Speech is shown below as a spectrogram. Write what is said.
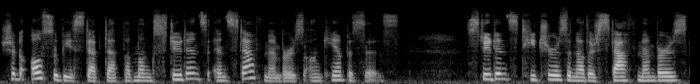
should also be stepped up among students and staff members on campuses. Students, teachers, and other staff members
